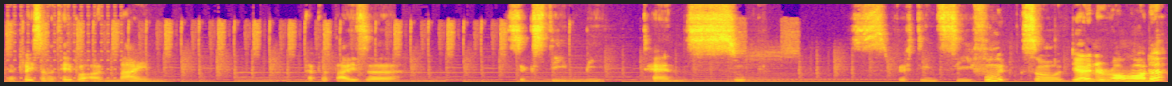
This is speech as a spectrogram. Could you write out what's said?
The plates on the table are 9 appetizer, 16 meat, 10 soup, 15 seafood. So they're in the wrong order?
